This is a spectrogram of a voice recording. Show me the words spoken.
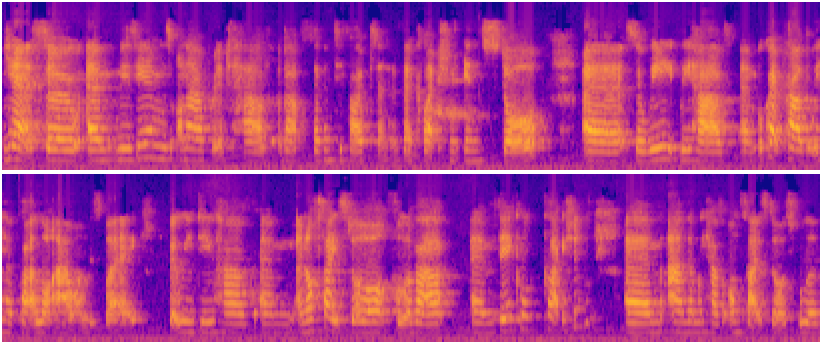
Yeah, so um, museums on average have about 75% of their collection in store. Uh, so we, we have, um, we're quite proud that we have quite a lot out on display, but we do have um, an off-site store full of our um, vehicle collection, um, and then we have on-site stores full of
